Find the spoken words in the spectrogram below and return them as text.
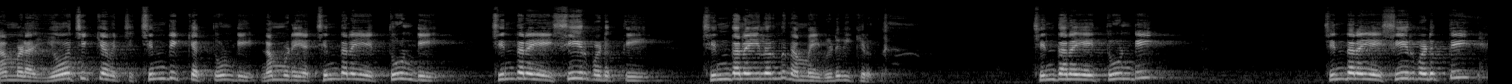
நம்மளை யோசிக்க வச்சு சிந்திக்க தூண்டி நம்முடைய சிந்தனையை தூண்டி சிந்தனையை சீர்படுத்தி சிந்தனையிலிருந்து நம்மை விடுவிக்கிறது. சிந்தனையை தூண்டி சிந்தனையை சீர்படுத்தி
